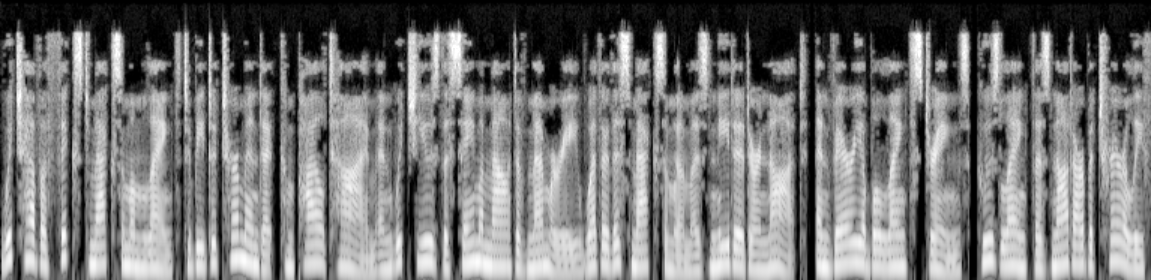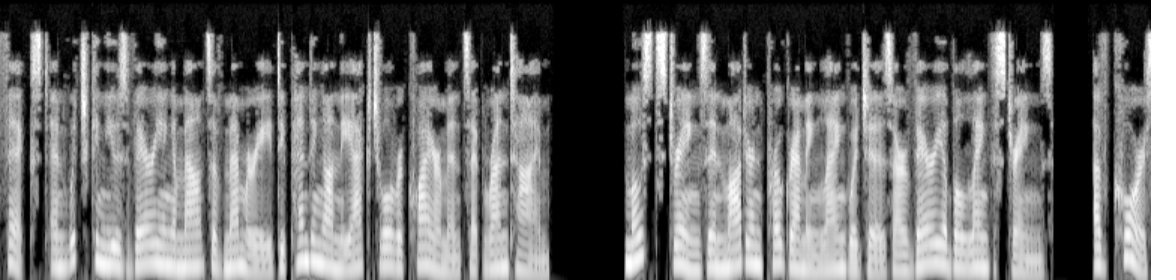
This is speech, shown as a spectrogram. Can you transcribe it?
which have a fixed maximum length to be determined at compile time and which use the same amount of memory whether this maximum is needed or not, and variable-length strings, whose length is not arbitrarily fixed and which can use varying amounts of memory depending on the actual requirements at runtime. Most strings in modern programming languages are variable-length strings. Of course,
